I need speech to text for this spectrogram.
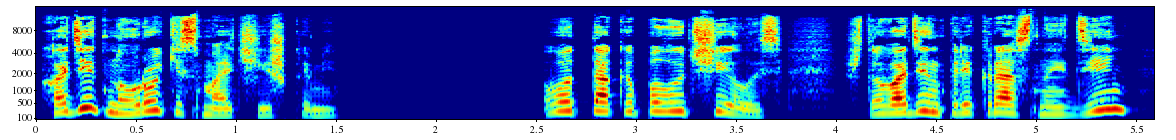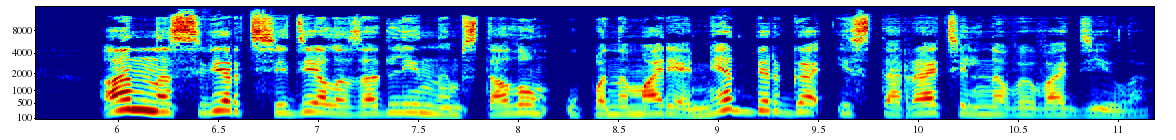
ходить на уроки с мальчишками. Вот так и получилось, что в один прекрасный день Анна Сверд сидела за длинным столом у Пономаря Медберга и старательно выводила.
